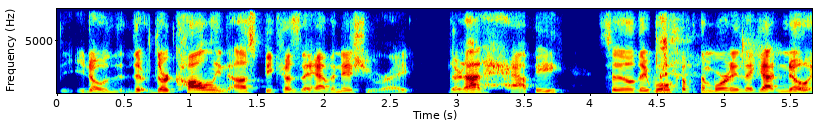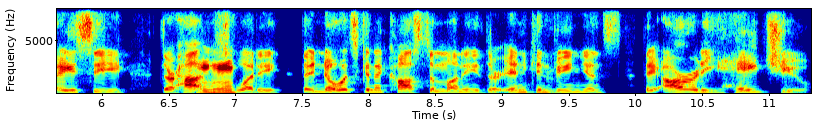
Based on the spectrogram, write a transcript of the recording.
you know they're, they're calling us because they have an issue, right? They're not happy, so they woke up in the morning, they got no AC, they're hot and Mhm. sweaty, they know it's going to cost them money, they're inconvenienced, they already hate you.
